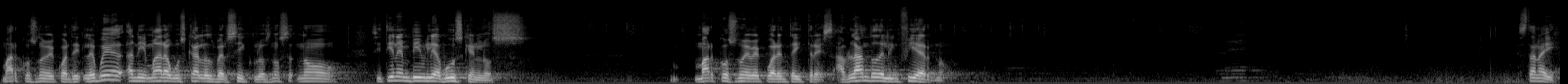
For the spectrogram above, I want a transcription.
Marcos 9, 43. Les voy a animar a buscar los versículos. No, si tienen Biblia, búsquenlos. Marcos 9, 43. Hablando del infierno. ¿Están ahí?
